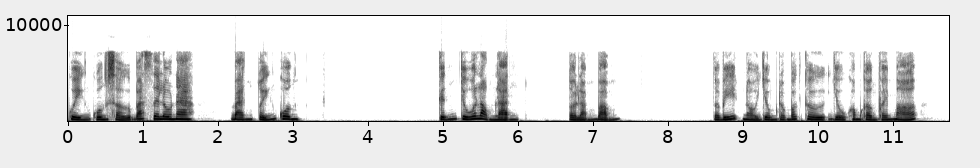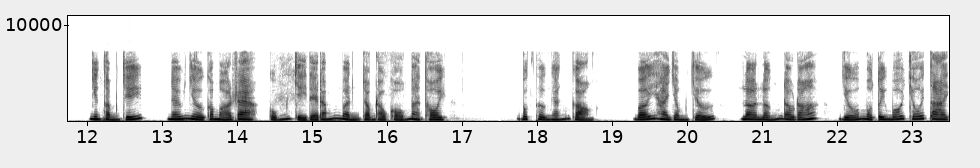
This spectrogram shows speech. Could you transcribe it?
quyền quân sự Barcelona, ban tuyển quân. Kính chúa lòng lành, tôi lẩm bẩm. Tôi biết nội dung trong bức thư dù không cần phải mở, nhưng thậm chí nếu như có mở ra cũng chỉ để đắm mình trong đau khổ mà thôi. Bức thư ngắn gọn, với hai dòng chữ lơ lửng đâu đó giữa một tuyên bố chối tai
